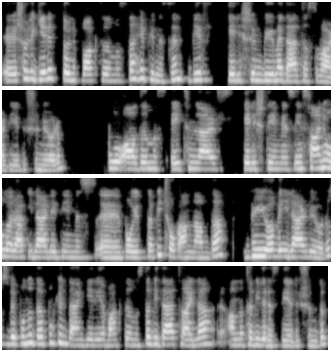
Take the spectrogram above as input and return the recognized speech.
e, şöyle geri dönüp baktığımızda hepimizin bir gelişim, büyüme deltası var diye düşünüyorum. Bu aldığımız eğitimler, geliştiğimiz, insani olarak ilerlediğimiz e, boyutta birçok anlamda büyüyor ve ilerliyoruz ve bunu da bugünden geriye baktığımızda bir deltayla anlatabiliriz diye düşündüm.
